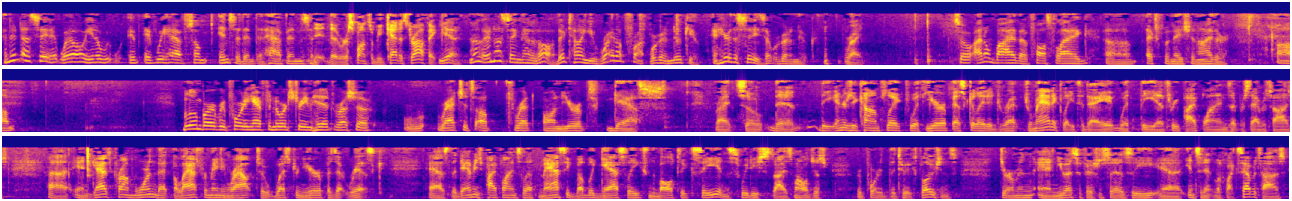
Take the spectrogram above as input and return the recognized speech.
And they're not saying, well, you know, if, if we have some incident that happens. The, the, response will be catastrophic. Yeah. No, they're not saying that at all. They're telling you right up front, we're going to nuke you. And here are the cities that we're going to nuke. right. So I don't buy the false flag uh, explanation either. Um, Bloomberg reporting after Nord Stream hit, Russia ratchets up threat on Europe's gas. Right. So the the energy conflict with Europe escalated dra- dramatically today with the uh, three pipelines that were sabotaged. Uh, and Gazprom warned that the last remaining route to Western Europe is at risk as the damaged pipelines left massive bubbling gas leaks in the Baltic Sea, and the Swedish seismologist reported the two explosions. German and U.S. officials says the uh, incident looked like sabotage.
